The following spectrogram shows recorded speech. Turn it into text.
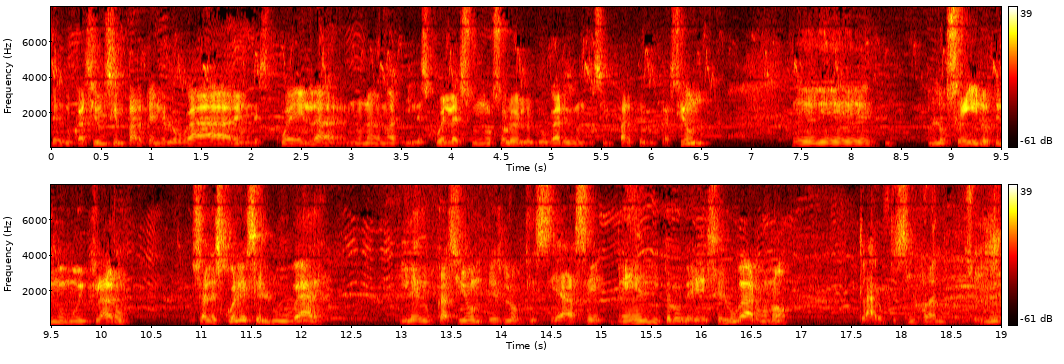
La educación se imparte en el hogar, en la escuela, más, y la escuela es uno solo de los lugares donde se imparte educación. Eh, lo sé y lo tengo muy claro. O sea, la escuela es el lugar y la educación es lo que se hace dentro de ese lugar, ¿o no? Claro que sí, Juan, sí.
